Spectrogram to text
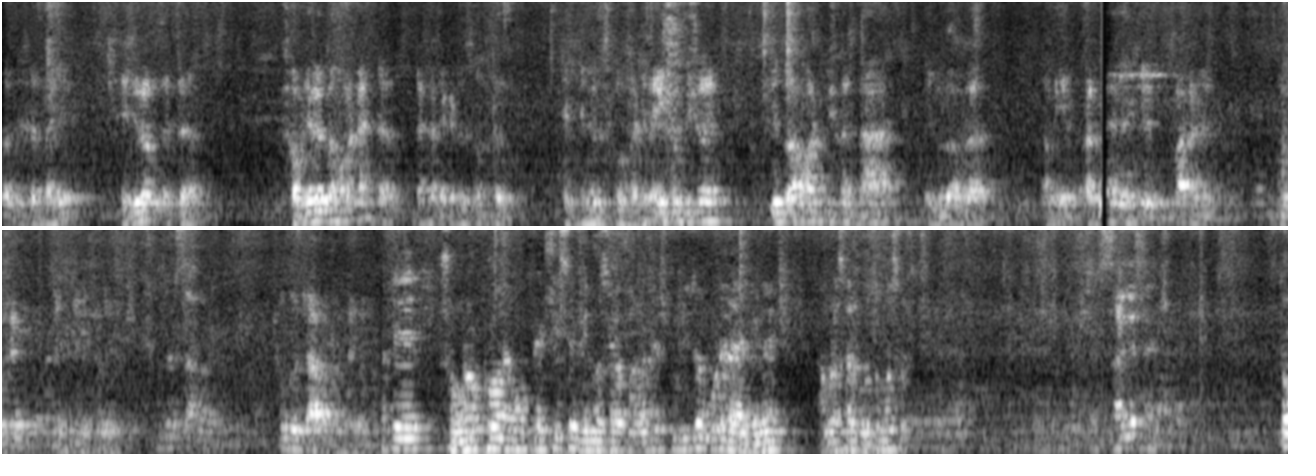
দেশের বাইরে। এই জন্য একটা সব জায়গায় তো হবে না একটা দেখা যায় একটা সেন্ট্রাল টেকনিক্যাল স্কুল হয়। না এইসব বিষয়ে যেহেতু আমার বিষয় না এগুলো আমরা আমি আগে বাগানে বসে চলে এসেছি। সুন্দর চা সংরক্ষণ এবং প্র্যাকটিসের জন্য স্যার বাংলাদেশ ট্যুরিজম বোর্ডের আয়োজনে আমরা স্যার গত বছর তো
